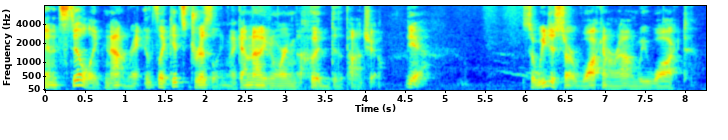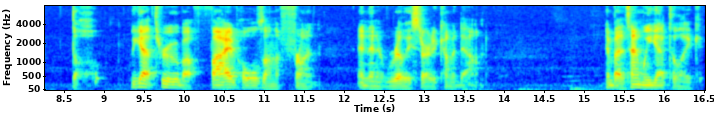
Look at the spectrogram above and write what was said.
it's still like not rain. It's like it's drizzling. Like I'm not even wearing the hood to the poncho. Yeah. So we just start walking around. We walked the whole, we got through about five holes on the front, and then it really started coming down. And by the time we got to like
